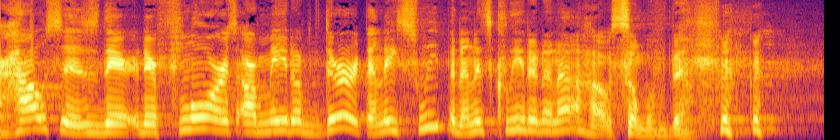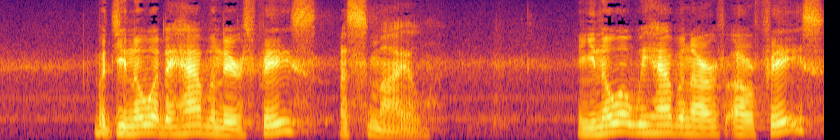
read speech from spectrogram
houses, their, their floors are made of dirt and they sweep it and it's cleaner than our house, some of them. but you know what they have on their face? A smile. And you know what we have on our, our face?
